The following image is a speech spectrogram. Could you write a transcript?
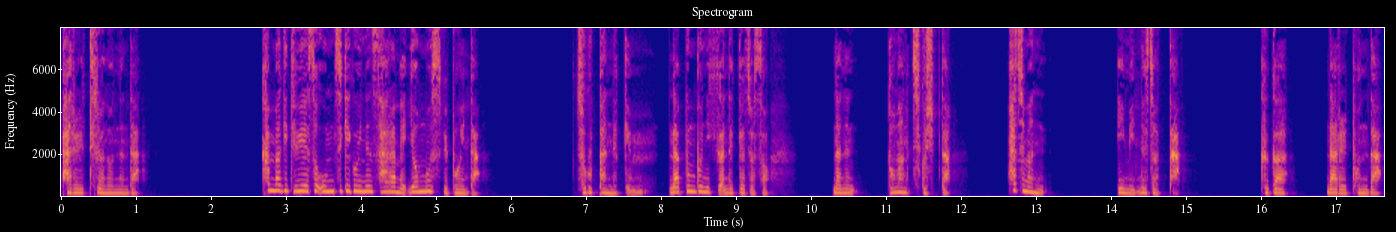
발을 들여놓는다. 칸막이 뒤에서 움직이고 있는 사람의 옆모습이 보인다. 조급한 느낌, 나쁜 분위기가 느껴져서 나는 도망치고 싶다. 하지만 이미 늦었다. 그가 나를 본다.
